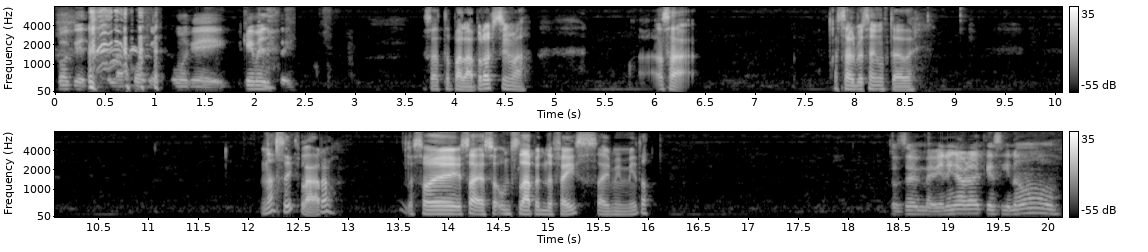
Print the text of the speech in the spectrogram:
fuck it, la como que quémense. Exacto, para la próxima. O sea, salvesen ustedes. No, sí, claro. Eso es, o sea, eso es un slap in the face, ahí mismito. Entonces me vienen a hablar que si no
